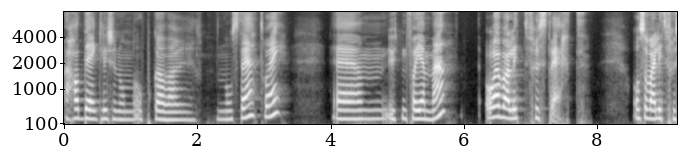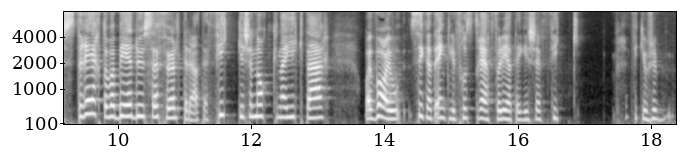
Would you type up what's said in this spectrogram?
Jeg hadde egentlig ikke noen oppgaver noe sted, tror jeg. Um, utenfor hjemmet. Og jeg var litt frustrert. Og så var jeg litt frustrert over bedehuset. Jeg følte det at jeg fikk ikke nok når jeg gikk der. Og jeg var jo sikkert egentlig frustrert fordi at jeg ikke fikk jeg fikk jo ikke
